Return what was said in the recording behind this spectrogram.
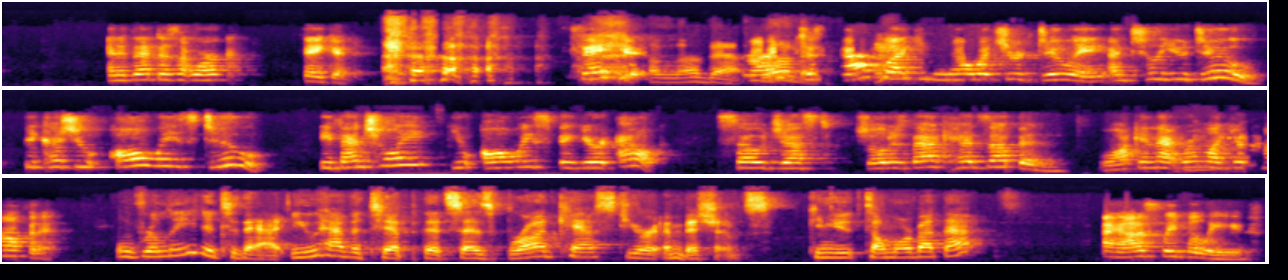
And if that doesn't work, fake it. Fake it. I love that. Right? Love Just it. act like you know what you're doing until you do, because you always do. Eventually, you always figure it out. So just shoulders back, heads up, and walk in that room mm-hmm. like you're confident. Well, related to that, you have a tip that says broadcast your ambitions. Can you tell more about that? I honestly believe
